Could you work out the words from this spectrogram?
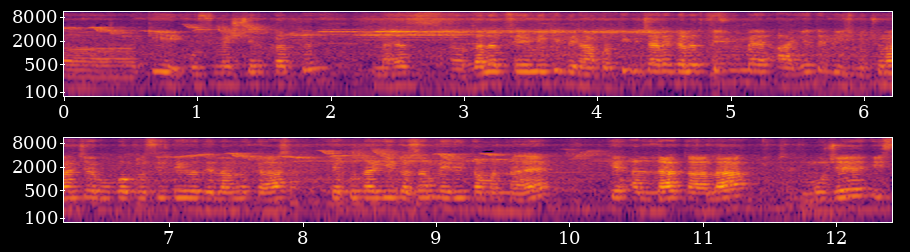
की उसमें शिरकत महज गलत फहमी की बिना पर थी बेचारे गलत फहमी में आगे थे बीच में। चुनानचे अबू बकर सिद्दीक ने कहा कि खुदा की कसम मेरी तमन्ना है कि अल्लाह ताला मुझे इस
